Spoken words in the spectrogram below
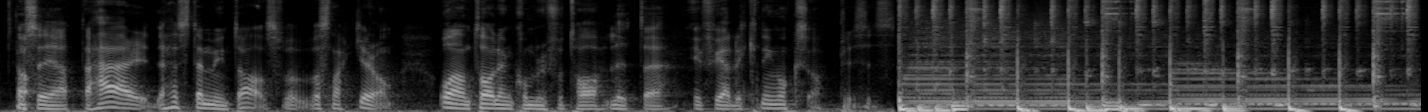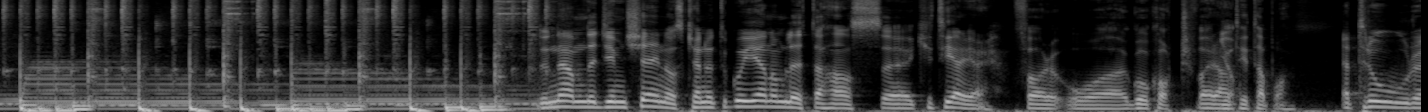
Och Ja. säga att det här, det här stämmer inte alls. Vad, vad snackar du om? Och antagligen kommer du få ta lite i fel riktning också. Precis. Du nämnde Jim Chanos. Kan du inte gå igenom lite hans eh, kriterier för att gå kort? Vad är det han Jo. tittar på? Jag tror, eh,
